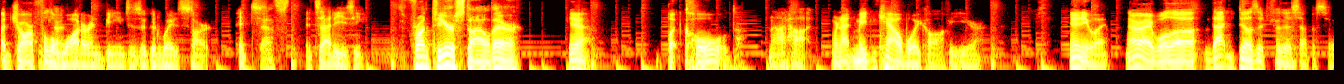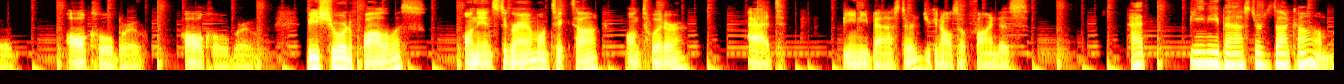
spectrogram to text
A jar full of water and beans is a good way to start. It's That's it's that easy. frontier style there. Yeah. But cold, not hot. We're not making cowboy coffee here. Anyway, all right. Well, uh, that does it for this episode. All cold brew. All cold brew. Be sure to follow us on the Instagram, on TikTok, on Twitter at Beany Bastard. You can also find us at beanybastards.com.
